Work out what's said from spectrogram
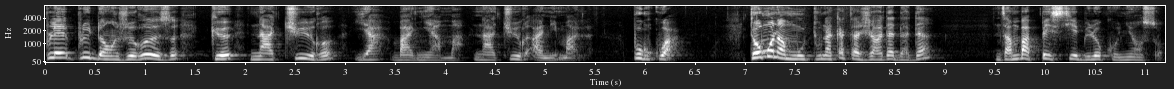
plus dangereuse que nature ya banyama nature animale. Pourquoi? Tomona mutu na kati ya jardin d'adam nzambe apesi ye biloko nyonso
